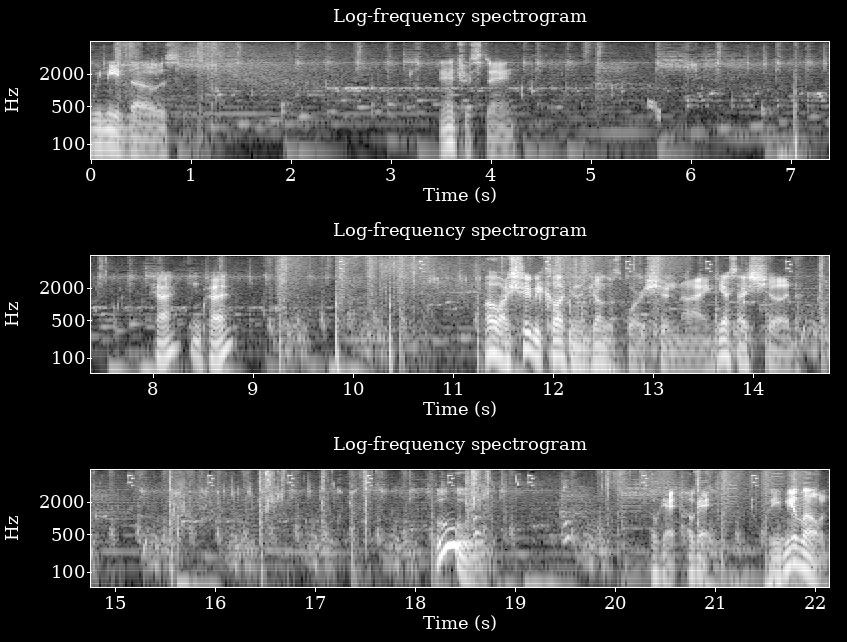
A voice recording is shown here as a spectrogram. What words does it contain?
We need those. Interesting. Okay, okay. Oh, I should be collecting the jungle spores, shouldn't I? Yes, I should. Ooh. Okay, okay. Leave me alone.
